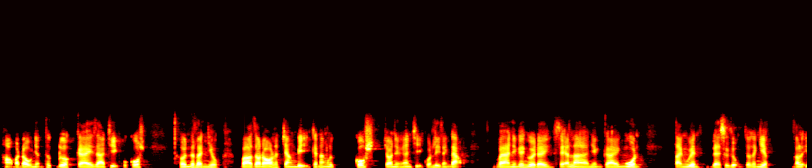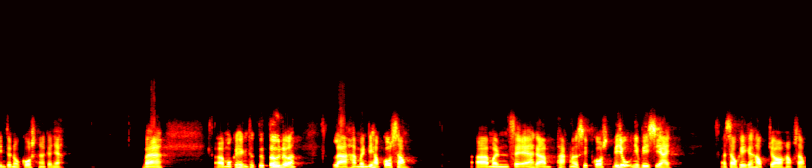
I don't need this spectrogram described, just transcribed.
họ bắt đầu nhận thức được cái giá trị của coach hơn rất là nhiều. Và do đó là trang bị cái năng lực coach cho những anh chị quản lý lãnh đạo. Và những cái người đấy sẽ là những cái nguồn tài nguyên để sử dụng cho doanh nghiệp. Đó là internal coach ha cả nhà. Và à, một cái hình thức thứ tư nữa là mình đi học coach xong à, mình sẽ làm partnership coach. Ví dụ như VCI à, sau khi các học trò học xong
